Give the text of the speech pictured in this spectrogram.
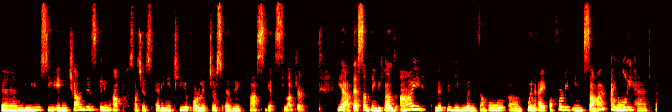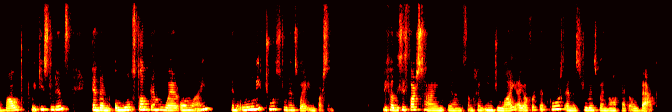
and do you see any challenges scaling up, such as adding a TA for lectures as the class gets larger? Yeah, that's something because I let me give you an example. Um, when I offered it in summer, I only had about 20 students, and then most of them were online and only two students were in person. Because this is first time um, sometime in july i offered that course and the students were not at all back.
